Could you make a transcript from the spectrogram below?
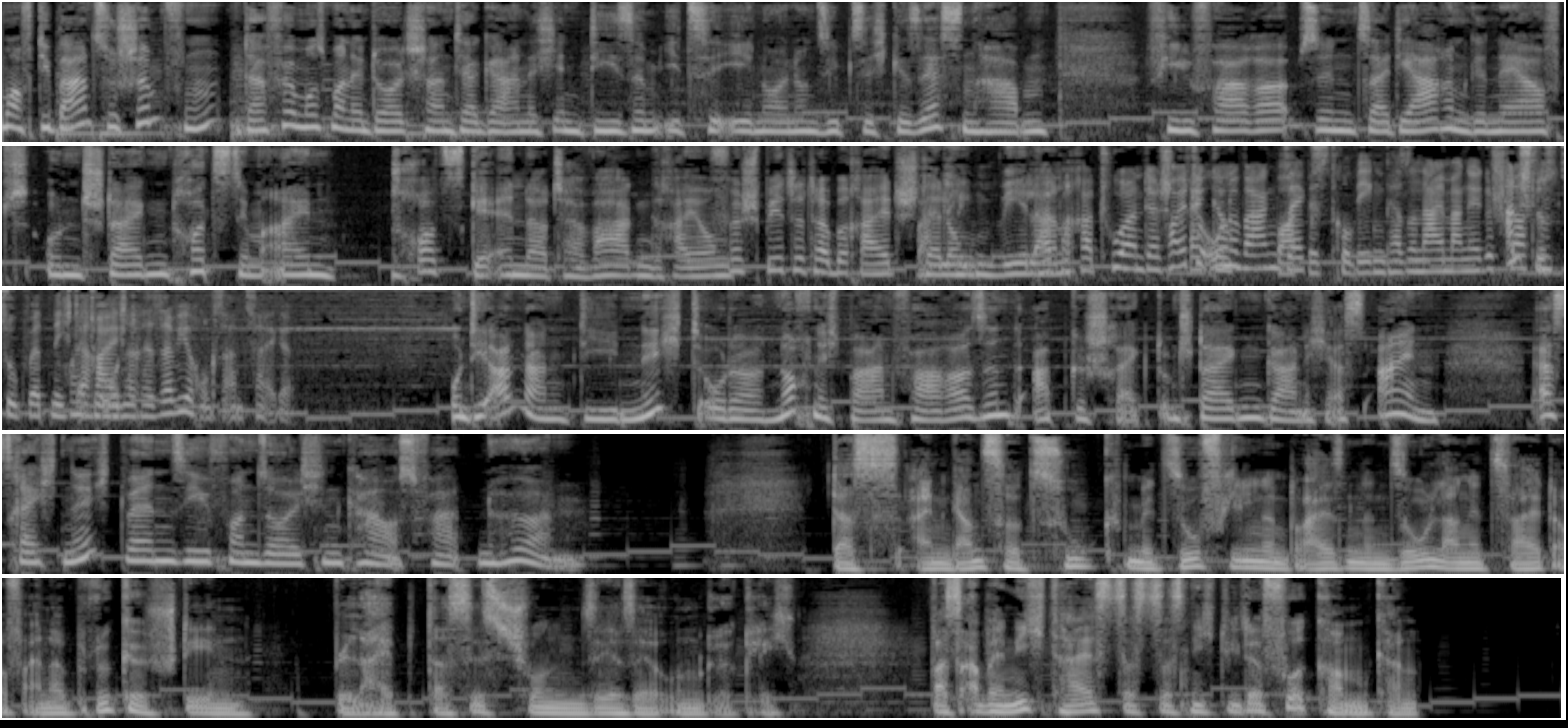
Um auf die Bahn zu schimpfen, dafür muss man in Deutschland ja gar nicht in diesem ICE 79 gesessen haben. Vielfahrer sind seit Jahren genervt und steigen trotzdem ein. Trotz geänderter Wagenreihung, verspäteter Bereitstellung, WLAN, Reparatur an der Strecke, ohne Wagen, Bistro wegen Personalmangel, Anschlusszug wird nicht erreicht, Reservierungsanzeige. Und die anderen, die nicht oder noch nicht Bahnfahrer, sind abgeschreckt und steigen gar nicht erst ein. Erst recht nicht, wenn sie von solchen Chaosfahrten hören. Dass ein ganzer Zug mit so vielen Reisenden so lange Zeit auf einer Brücke stehen bleibt, das ist schon sehr, sehr unglücklich. Was aber nicht heißt, dass das nicht wieder vorkommen kann.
